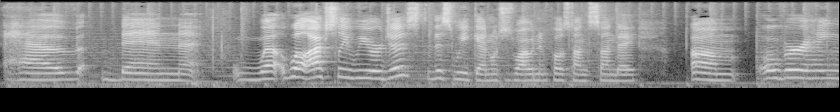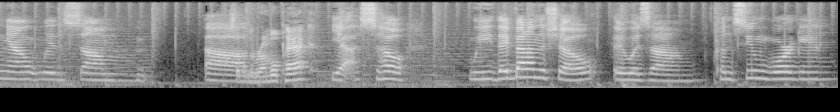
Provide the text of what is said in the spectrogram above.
have been well. Well, actually, we were just this weekend, which is why we didn't post on Sunday. Um, over hanging out with some. Um, Some of the Rumble Pack. Yeah, so we they've been on the show. It was um Consume Gorgon,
